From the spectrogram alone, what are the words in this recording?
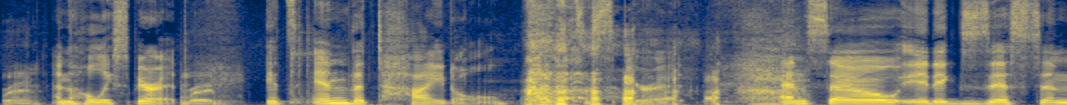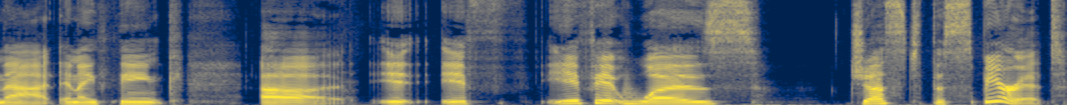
Right, and the Holy Spirit. right. It's in the title that it's a spirit, and so it exists in that. And I think, uh, it, if if it was just the spirit,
